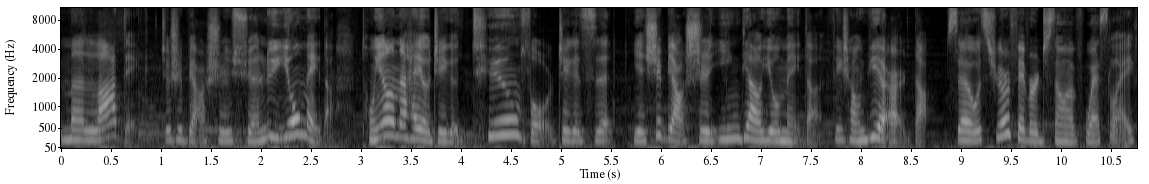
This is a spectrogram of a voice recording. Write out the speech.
melodic 就是表示旋律优美的。同样呢，还有这个 tuneful 这个词，也是表示音调优美的，非常悦耳的。So what's your favorite song of Westlife?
